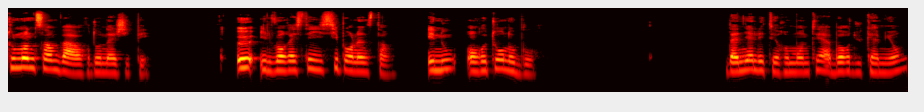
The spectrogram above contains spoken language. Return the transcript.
Tout le monde s'en va, ordonna JP. Eux, ils vont rester ici pour l'instant, et nous, on retourne au bourg. Daniel était remonté à bord du camion,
